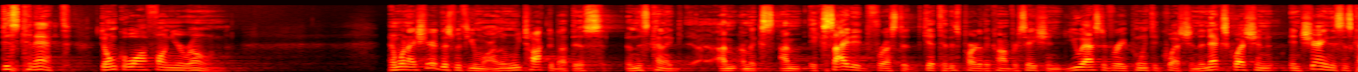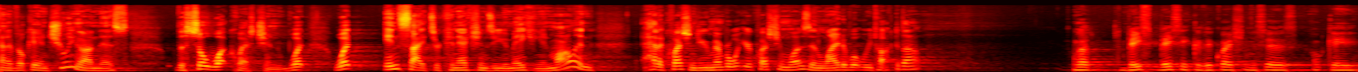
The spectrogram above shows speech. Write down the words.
Disconnect. Don't go off on your own. And when I shared this with you, Marlon, we talked about this, and this kind of, I'm, I'm, ex, I'm, excited for us to get to this part of the conversation. You asked a very pointed question. The next question in sharing this is kind of okay, and chewing on this, the so what question. What, what insights or connections are you making? And Marlon had a question. Do you remember what your question was in light of what we talked about? Well, basically, the question says, okay,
